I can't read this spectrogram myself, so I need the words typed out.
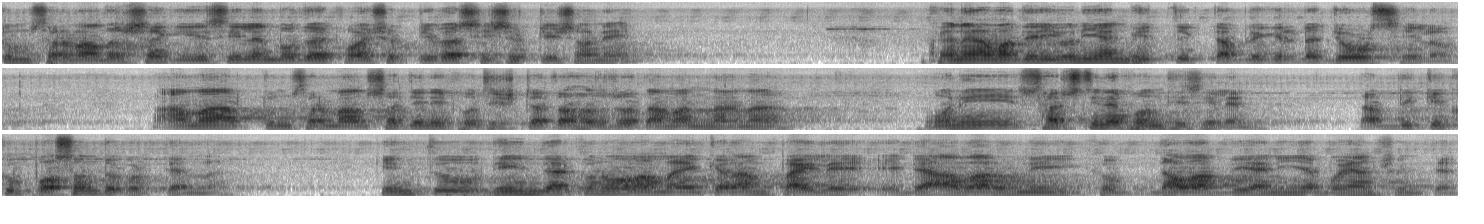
টুমসার মাদ্রাসা গিয়েছিলেন বোধহয় পঁয়ষট্টি বা ছেষট্টি সনে। ওখানে আমাদের ইউনিয়ন ভিত্তিক তাবলিগের একটা জোর ছিল। আমার টুমসার মাদ্রাসা যিনি প্রতিষ্ঠাতা হজরত আমার নানা, উনি সার্সিনাপন্থী ছিলেন। তাবলিগকে খুব পছন্দ করতেন না। কিন্তু দিনদার কোনো ওলামায় কেরাম পাইলে এটা আবার উনি খুব দাওয়াত দিয়ে নিয়ে বয়ান শুনতেন।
